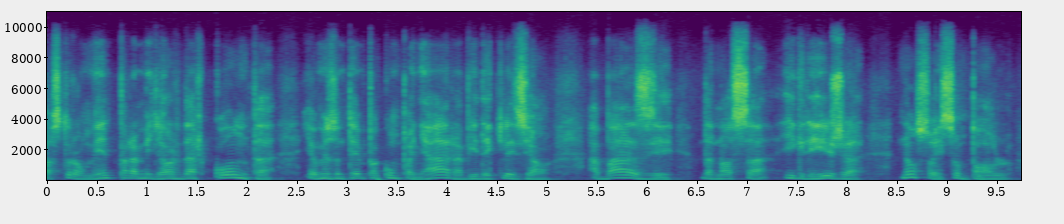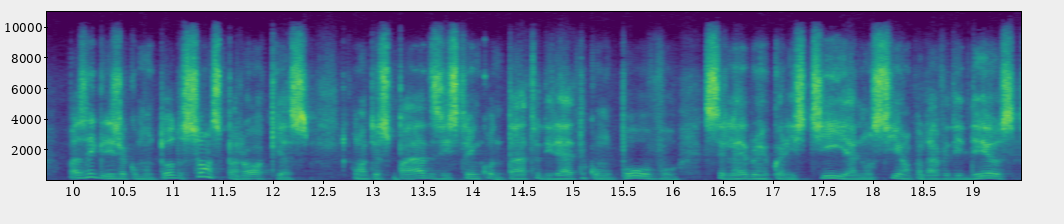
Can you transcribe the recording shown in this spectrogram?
pastoralmente para melhor dar conta e ao mesmo tempo acompanhar a vida eclesial. A base da nossa igreja, não só em São Paulo, mas a igreja como um todo são as paróquias, onde os padres estão em contato direto com o povo, celebram a Eucaristia, anunciam a palavra de Deus,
